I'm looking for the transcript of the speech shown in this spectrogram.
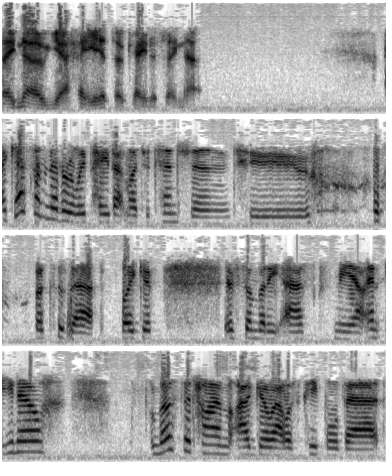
they know, yeah, hey, it's okay to say no. I guess I've never really paid that much attention to to that. Like if if somebody asks me out, and you know, most of the time I go out with people that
